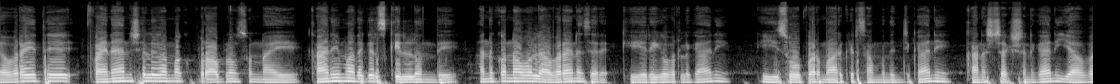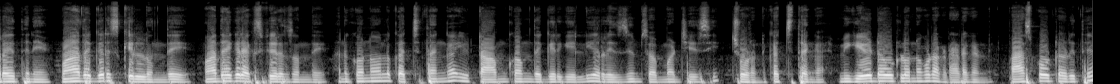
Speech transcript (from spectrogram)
ఎవరైతే ఫైనాన్షియల్గా మాకు ప్రాబ్లమ్స్ ఉన్నాయి కానీ మా దగ్గర స్కిల్ ఉంది అనుకున్న వాళ్ళు ఎవరైనా సరే కేర్ గివర్లు కానీ ఈ సూపర్ మార్కెట్ సంబంధించి కానీ కన్స్ట్రక్షన్ కానీ ఎవరైతేనే మా దగ్గర స్కిల్ ఉంది మా దగ్గర ఎక్స్పీరియన్స్ ఉంది అనుకున్న వాళ్ళు ఖచ్చితంగా ఈ టామ్ కామ్ దగ్గరికి వెళ్ళి రెజ్యూమ్ సబ్మిట్ చేసి చూడండి. ఖచ్చితంగా. మీకు ఏ డౌట్లు ఉన్నా కూడా అక్కడ అడగండి. పాస్పోర్ట్ అడిగితే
